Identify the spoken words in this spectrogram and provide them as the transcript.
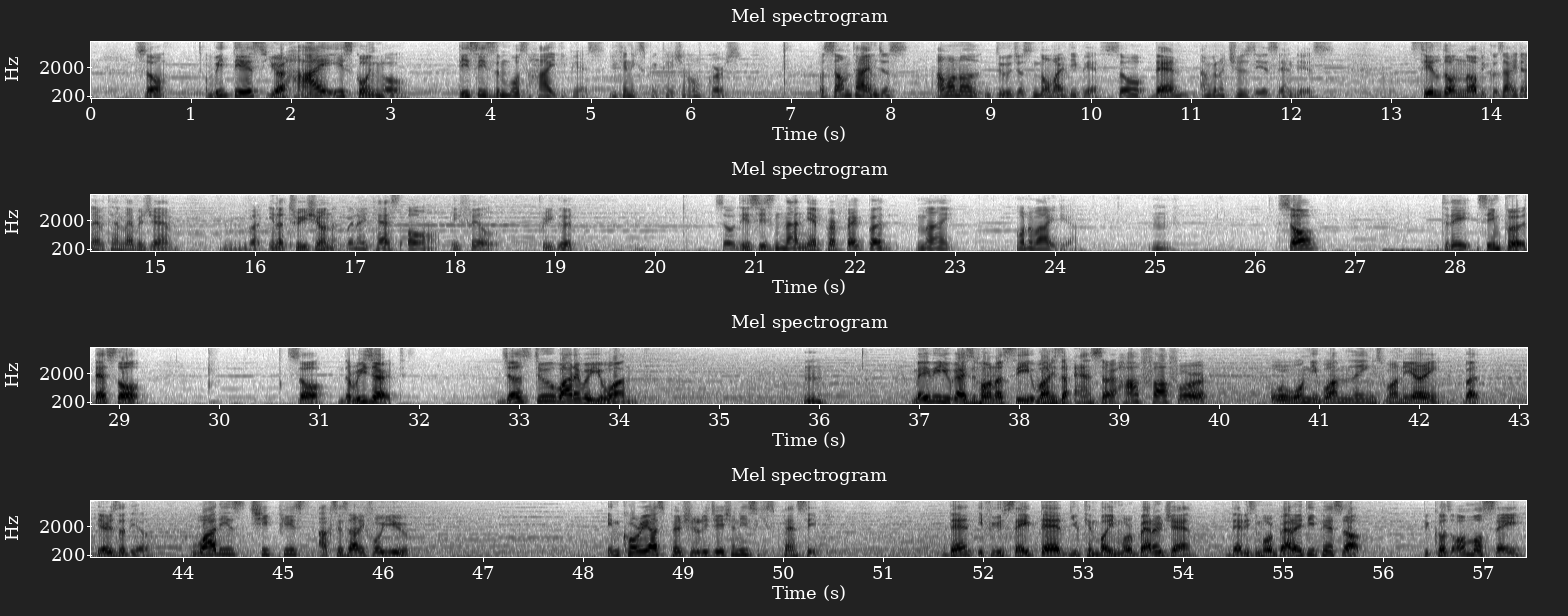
So with this, your high is going low. This is the most high DPS you can expectation, of course. But sometimes just I wanna do just normal DPS. So then I'm gonna choose this and this. Still don't know because I don't have 10 level gem. Mm, but in attrition, when I test, oh, it felt pretty good. So this is not yet perfect, but my one of idea. Mm. So today simple. That's all. So the result. Just do whatever you want. Hmm. Maybe you guys wanna see what is the answer. Half far for or only one rings, one earring. But here's the deal. What is cheapest accessory for you? In Korea, specialization is expensive. Then if you save that, you can buy more better gem. That is more better DPS up. Because almost same.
